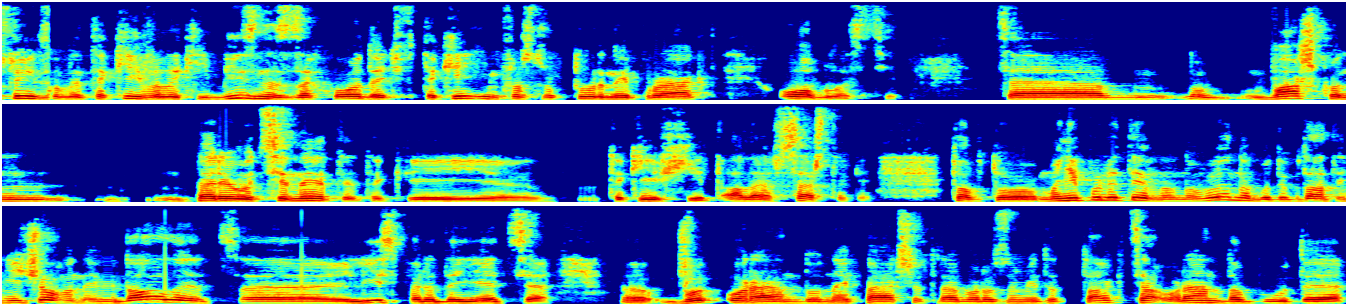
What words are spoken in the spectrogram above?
стоїть, коли такий великий бізнес заходить в такий інфраструктурний проект області. Це ну, важко переоцінити такий, такий вхід, але все ж таки. Тобто маніпулятивна новина, бо депутати нічого не віддали. Це ліс передається е, в оренду. Найперше треба розуміти так. Ця оренда буде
